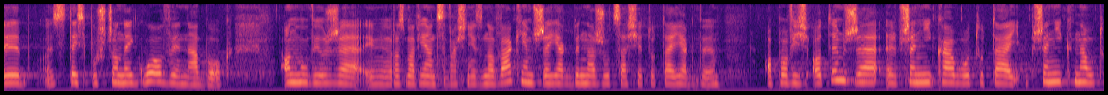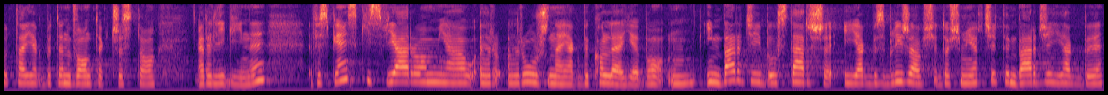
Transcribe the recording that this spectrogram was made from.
y, z tej spuszczonej głowy na bok. On mówił, że y, rozmawiając właśnie z Nowakiem, że jakby narzuca się tutaj jakby opowieść o tym, że przenikało tutaj, przeniknął tutaj jakby ten wątek czysto religijny. Wyspiański z wiarą miał różne jakby koleje, bo mm, im bardziej był starszy i jakby zbliżał się do śmierci, tym bardziej jakby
